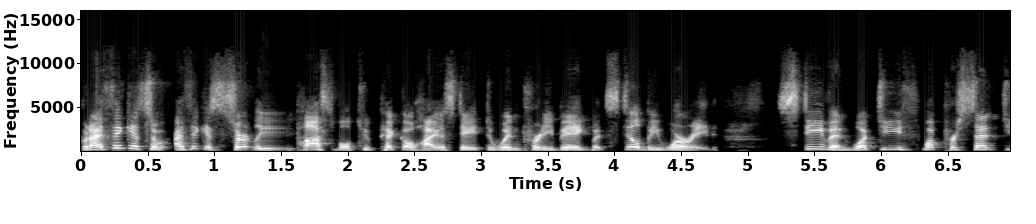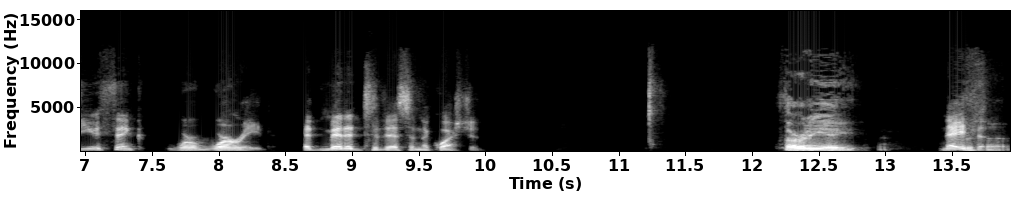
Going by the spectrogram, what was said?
but I think it's a, I think it's certainly possible to pick Ohio State to win pretty big, but still be worried. Stephen, what do you what percent do you think were worried admitted to this in the question? 38. Nathan.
